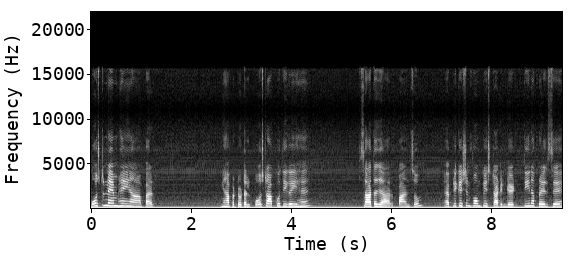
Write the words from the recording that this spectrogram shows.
post name है यहाँ पर यहाँ पर टोटल पोस्ट आपको दी गई है। सात हज़ार पाँच सौ। एप्लीकेशन फॉर्म की स्टार्टिंग डेट तीन अप्रैल से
